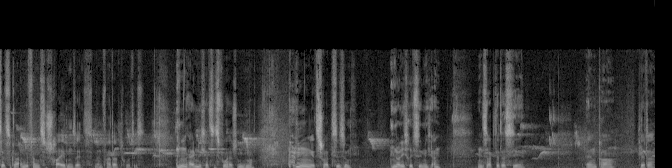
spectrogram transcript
Sie hat sogar angefangen zu schreiben, seit mein Vater tot ist. Heimlich hat sie es vorher schon gemacht. Jetzt schreibt sie so. Neulich rief sie mich an und sagte, dass sie ein paar Blätter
